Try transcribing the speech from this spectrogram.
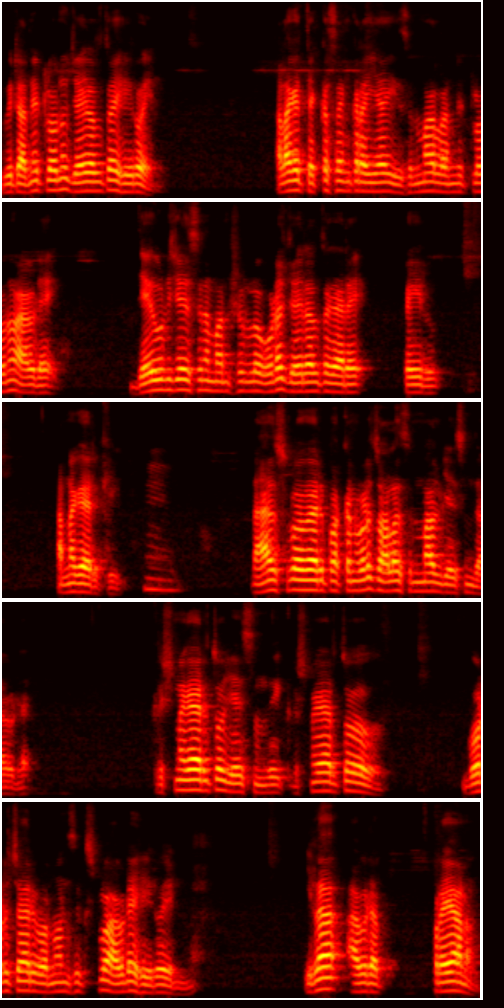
వీటన్నిటిలోనూ జయలలిత హీరోయిన్. అలాగే తెక్క శంకరయ్య ఈ సినిమాలన్నింటిలోనూ ఆవిడే. దేవుడు చేసిన మనుషుల్లో కూడా జయలలిత గారే పేరు అన్నగారికి. నాగేశ్వరరావు గారి పక్కన కూడా చాలా సినిమాలు చేసింది ఆవిడ. కృష్ణ గారితో చేసింది. కృష్ణ గారితో గూఢచారి వన్ వన్ సిక్స్లో ఆవిడే హీరోయిన్. ఇలా ఆవిడ ప్రయాణం.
